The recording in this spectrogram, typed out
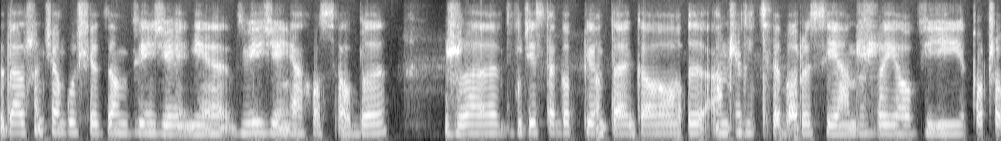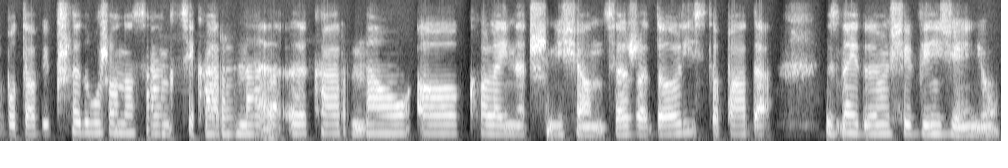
w dalszym ciągu siedzą w, więzienie, w więzieniach osoby, available że 25 y, Angelice Borys i Andrzejowi Poczobutowi przedłużono sankcję karne, y, karną o kolejne trzy miesiące, że do listopada znajdują się w więzieniu,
